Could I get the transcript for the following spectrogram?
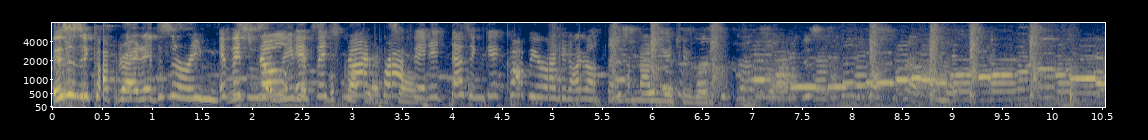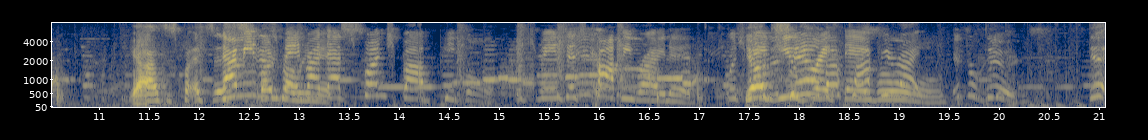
Copyrighted. This isn't copyrighted. This is a re. If it's is no, if it's a not copyrighted song. profit, it doesn't get copyrighted. I don't think. I'm not a YouTuber. Krusty Krab song. This is from Krusty Krab. I know. Yeah, it's a, spo- it's, it's That means it's SpongeBob made by that SpongeBob people, which means it's copyrighted, which Yo, means you break that their copyright. rules. It's a Dude. the,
